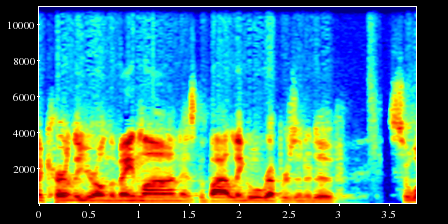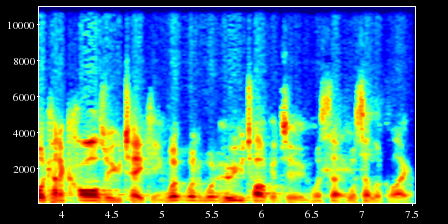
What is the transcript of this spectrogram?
like currently you're on the main line as the bilingual representative. So what kind of calls are you taking? What, what, what who are you talking to? What's that, what's that look like?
